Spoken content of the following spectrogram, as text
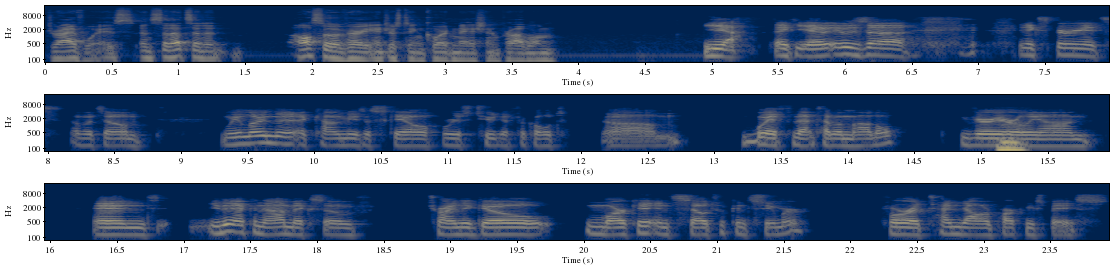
driveways, and so that's an, also a very interesting coordination problem. Yeah, thank you. It was uh, an experience of its own. We learned that economies of scale were just too difficult. Um, with that type of model very mm-hmm. early on. And unit economics of trying to go market and sell to a consumer for a $10 parking space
